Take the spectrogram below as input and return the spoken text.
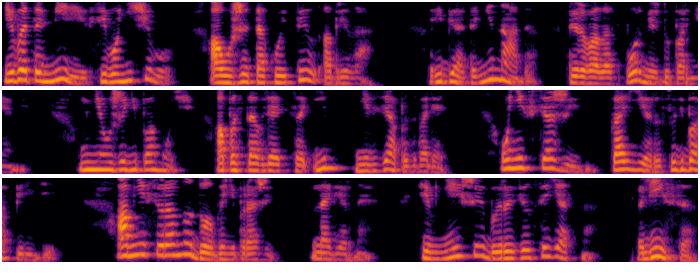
И в этом мире всего ничего, а уже такой тыл обрела. Ребята, не надо, прервала спор между парнями. Мне уже не помочь, а поставляться им нельзя позволять. У них вся жизнь, карьера, судьба впереди. А мне все равно долго не прожить, наверное. Темнейший выразился ясно. «Лиса!»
